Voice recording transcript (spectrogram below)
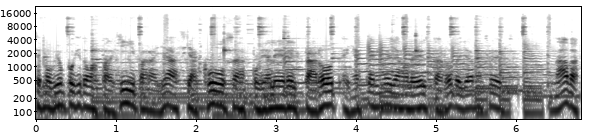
se movió un poquito más para aquí, para allá, hacía cosas, podía leer el tarot. En este anime ya no lee el tarot, ella no sé nada.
